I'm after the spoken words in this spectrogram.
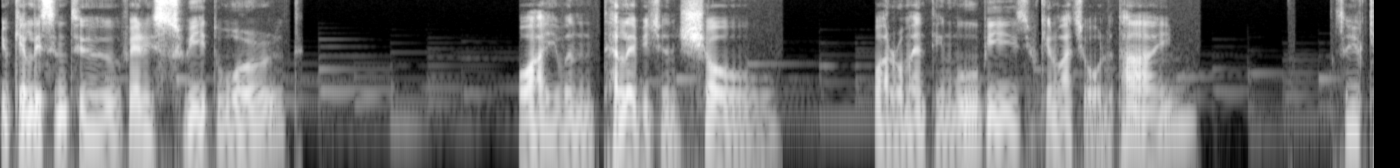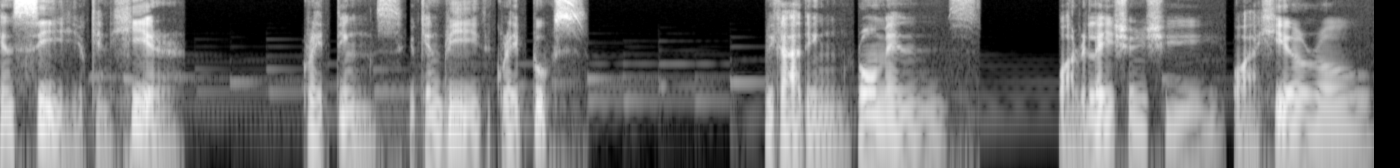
You can listen to very sweet word or even television show or romantic movies you can watch all the time. So you can see, you can hear great things, you can read great books regarding romance or relationship or hero,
